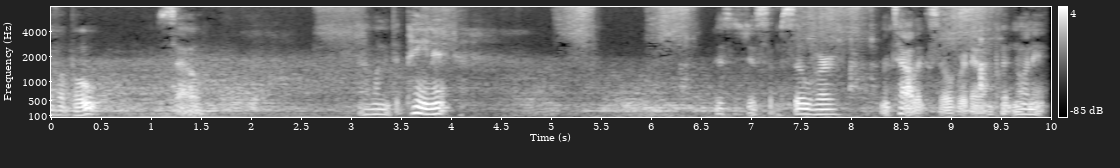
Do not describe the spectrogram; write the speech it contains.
of a boat. So I wanted to paint it. This is just some silver, metallic silver that I'm putting on it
